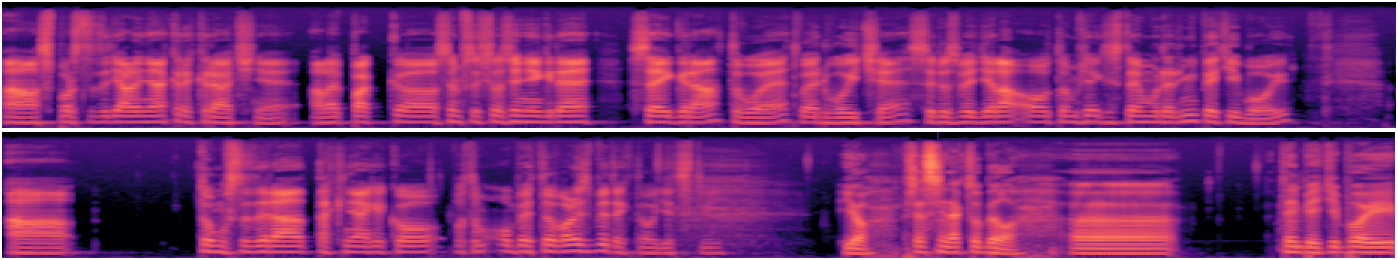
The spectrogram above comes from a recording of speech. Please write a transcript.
a sport jste dělali nějak rekreačně, ale pak uh, jsem slyšel, že někde Segra, tvoje, tvoje dvojče, se dozvěděla o tom, že existuje moderní pětiboj a tomu jste teda tak nějak jako potom obětovali zbytek toho dětství. Jo, přesně tak to bylo. Uh, ten pětiboj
